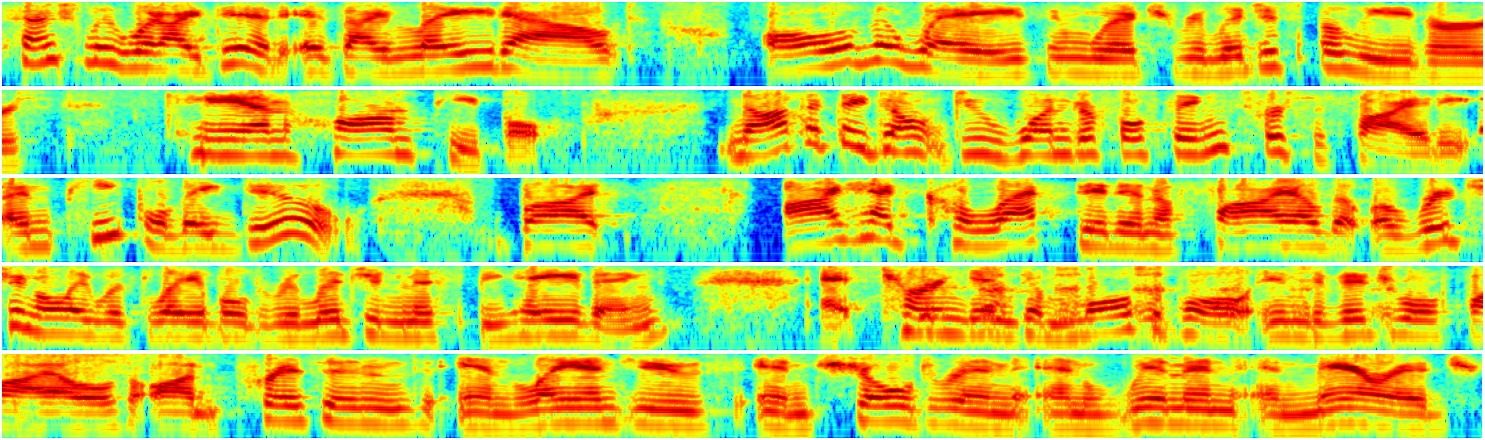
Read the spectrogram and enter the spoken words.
essentially what I did is I laid out all of the ways in which religious believers can harm people. Not that they don't do wonderful things for society and people, they do. But I had collected in a file that originally was labeled religion misbehaving. It turned into multiple individual files on prisons and land use and children and women and marriage.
